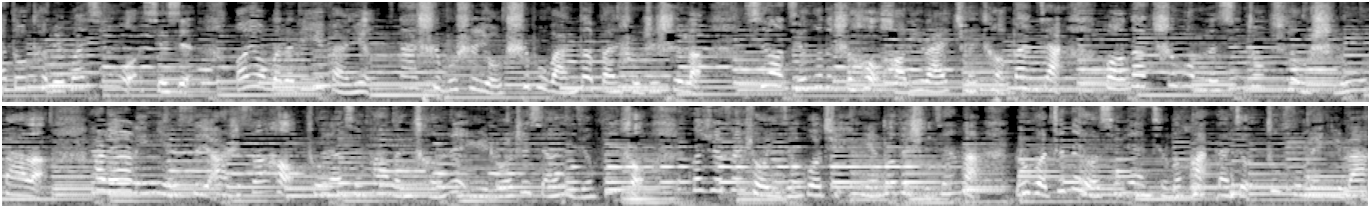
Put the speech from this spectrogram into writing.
家都特别关心我，谢谢。”网友们的第一反应，那是不是有吃不完的半数芝士了？希望结婚的时候好利来全场半价。广大吃货们的心中只有食物罢了。二零二零年四月二十三号，周扬青发文承认与罗志祥已经分手。官宣分手已经过去一年多的时间了，如果真的有新恋情的话，那就祝福美女吧。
